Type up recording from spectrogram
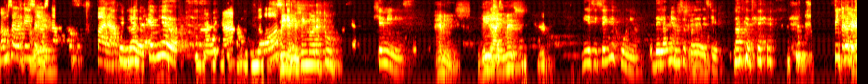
Vamos a ver qué dicen los datos para. ¡Qué miedo! ¡Qué miedo! No, si Mire, ¿qué signo eres tú? Géminis. Géminis. Día y mes. 16 de junio. Del año no se puede decir. No, Sí, pero eres,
